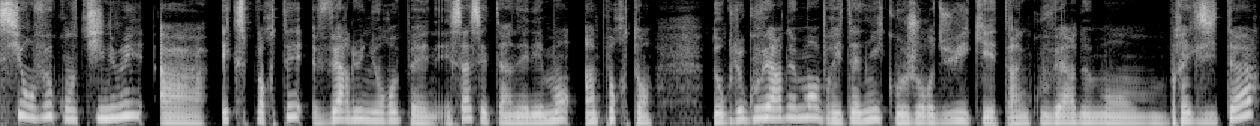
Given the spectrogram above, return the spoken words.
si on veut continuer à exporter vers l'Union européenne. Et ça, c'est un élément important. Donc le gouvernement britannique aujourd'hui, qui est un gouvernement brexiteur,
